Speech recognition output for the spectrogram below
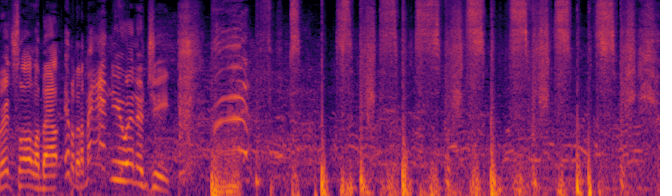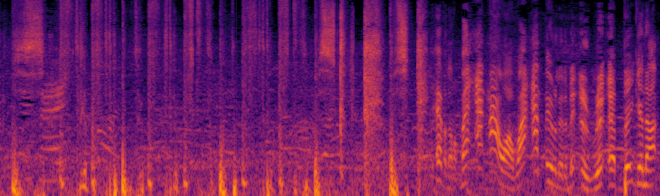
It's all about new energy. Big enough.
